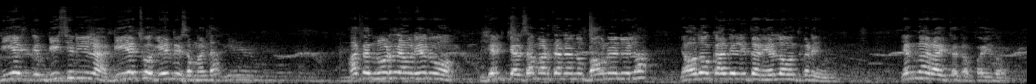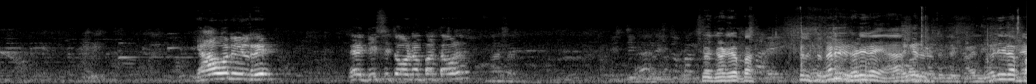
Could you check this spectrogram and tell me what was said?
ಡಿ ಎಚ್ ಡಿ ಸಿನೂ ಇಲ್ಲ. ಡಿ ಎಚ್ ಹೋಗಿ ಏನ್ರಿ ಸಂಬಂಧ? ಆತ ನೋಡಿದ್ರೆ ಅವನೇನು ಏನು ಕೆಲಸ ಮಾಡ್ತಾನೆ ಅನ್ನೋ ಏನು ಇಲ್ಲ. ಯಾವುದೋ ಕಾಲದಲ್ಲಿ ಇದ್ದಾನೆ, ಎಲ್ಲೋ ಒಂದು ಕಡೆ ಇವರು ಹೆಂಗಾರ ಆಯ್ತದಪ್ಪ ಇದು? ಯಾವನು ಇಲ್ರಿ? ಏ ಡಿ ಸಿ ತಗೊಂಡಪ್ಪ ತಗೊಳ್ಳಿ. ನಡೀರಪ್ಪ. ನೋಡಿರಪ್ಪ.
